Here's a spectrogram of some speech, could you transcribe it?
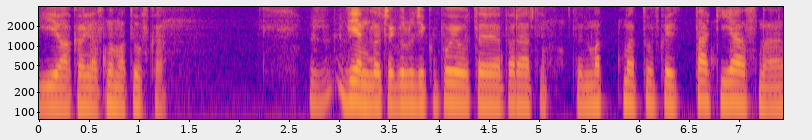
Jaka jasna matówka. Wiem, dlaczego ludzie kupują te aparaty. Ta mat matówka jest tak jasna.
